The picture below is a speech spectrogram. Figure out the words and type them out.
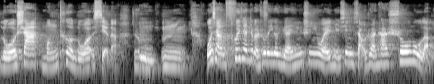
罗莎蒙特罗写的，就是嗯嗯，我想推荐这本书的一个原因，是因为《女性小传》它收录了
